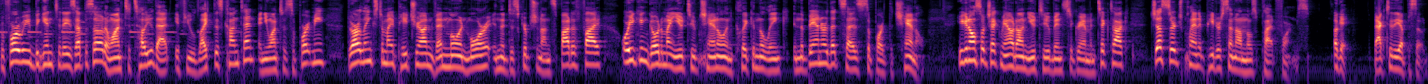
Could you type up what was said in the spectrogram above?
Before we begin today's episode, I want to tell you that if you like this content and you want to support me, there are links to my Patreon, Venmo, and more in the description on Spotify, or you can go to my YouTube channel and click in the link in the banner that says support the channel. You can also check me out on YouTube, Instagram, and TikTok. Just search Planet Peterson on those platforms. Okay, back to the episode.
